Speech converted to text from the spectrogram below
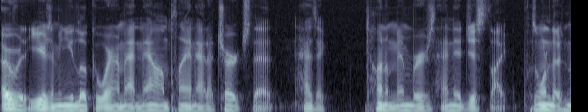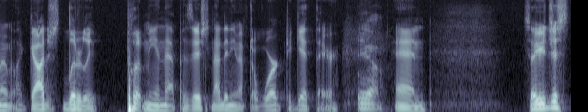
over the years, I mean, you look at where I'm at now, I'm playing at a church that has a ton of members. And it just, like, was one of those moments, like, God just literally put me in that position. I didn't even have to work to get there. Yeah. And so you just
